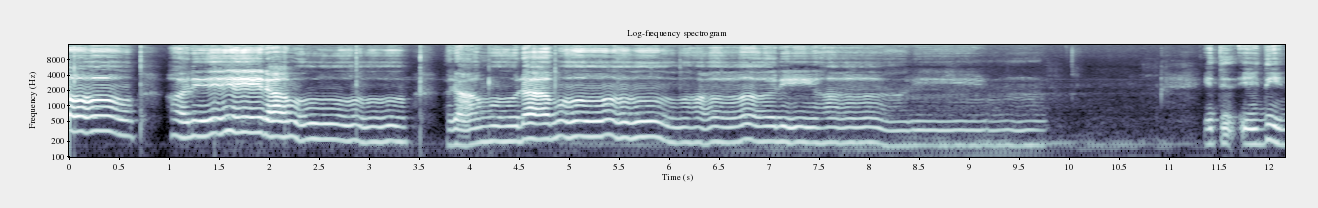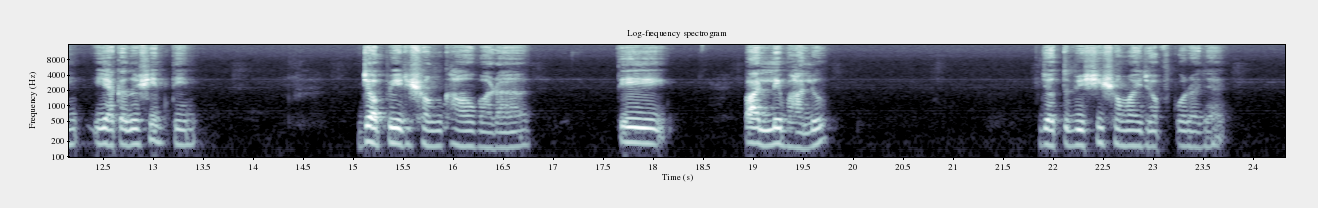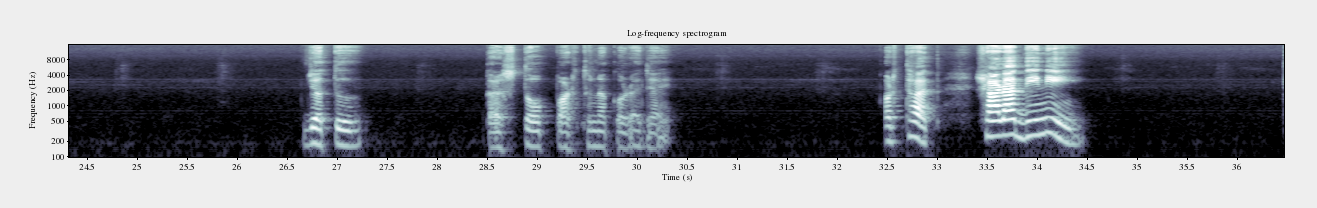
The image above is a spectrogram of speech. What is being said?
এই দিন, এই একাদশীর দিন জপের সংখ্যাও বাড়াতে পারলে ভালো। যত বেশি সময় জপ করা যায়, যত তার স্তব প্রার্থনা করা যায়। অর্থাৎ সারা দিনই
